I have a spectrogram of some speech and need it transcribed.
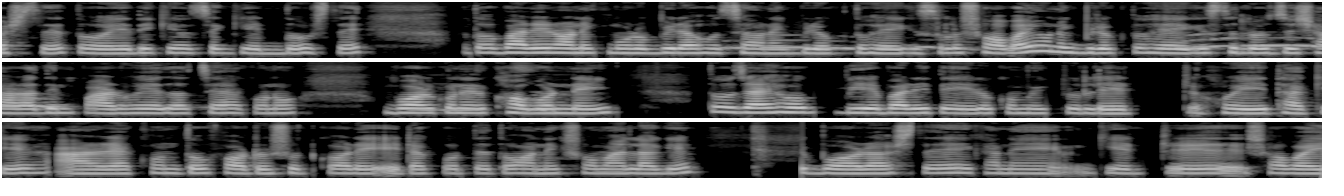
আসছে। তো এদিকে হচ্ছে গেট ধরছে। তো বাড়ির অনেক মুরব্বীরা হচ্ছে অনেক বিরক্ত হয়ে গেছিল। সবাই অনেক বিরক্ত হয়ে গেছিল যে সারাদিন পার হয়ে যাচ্ছে এখনও বর কনের খবর নেই। তো যাই হোক, বিয়ে বাড়িতে এরকম একটু লেট হয়েই থাকে। আর এখন তো ফটোশ্যুট করে, এটা করতে তো অনেক সময় লাগে। বর আসছে, এখানে গেটে সবাই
